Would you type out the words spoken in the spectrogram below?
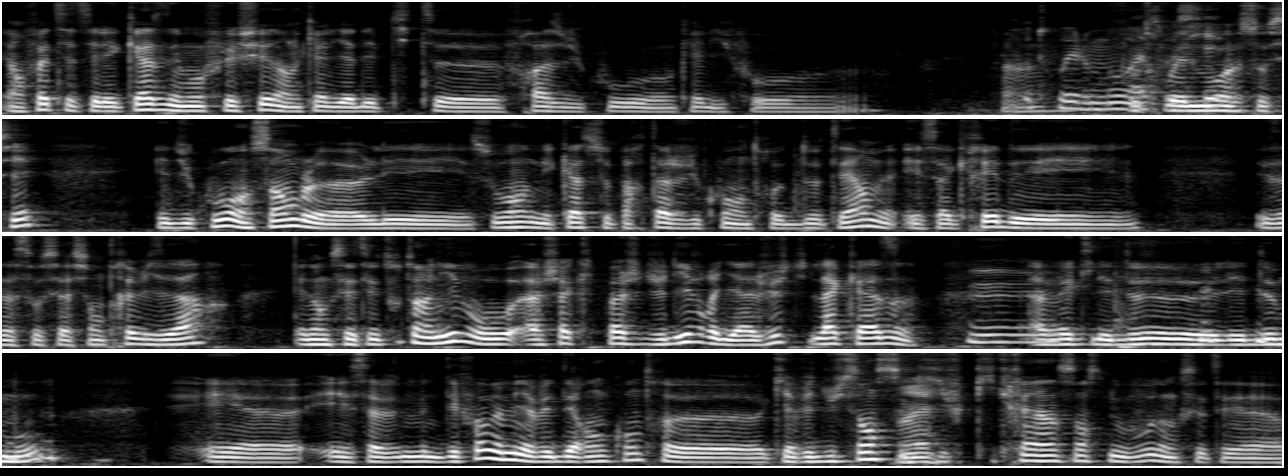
Et en fait, c'était les cases des mots fléchés dans lesquelles il y a des petites euh, phrases du coup auxquelles il faut. euh, faut trouver le mot faut associé. trouver le mot associé. Et du coup, ensemble, euh, les... souvent les cases se partagent du coup entre deux termes et ça crée des, des associations très bizarres. Et donc c'était tout un livre où à chaque page du livre, il y a juste la case Hmm. avec les deux, les deux mots. Et, euh, et ça, des fois même il y avait des rencontres euh, qui avaient du sens, Ouais. qui, qui créaient un sens nouveau, donc c'était euh.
